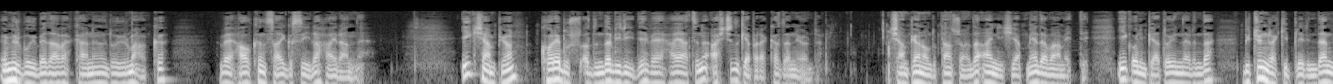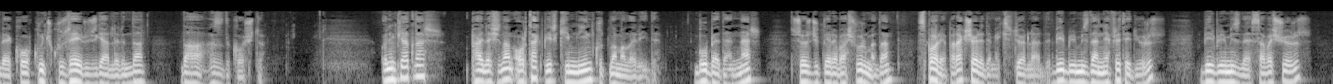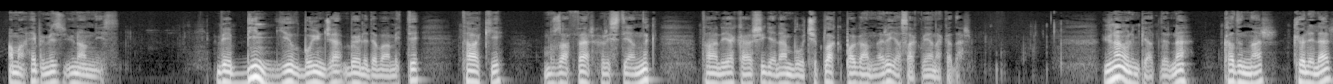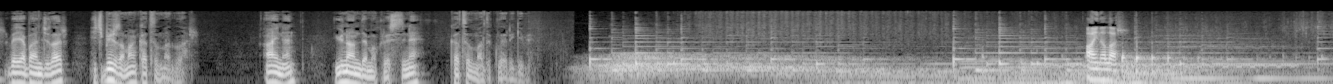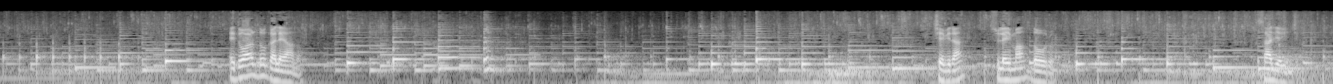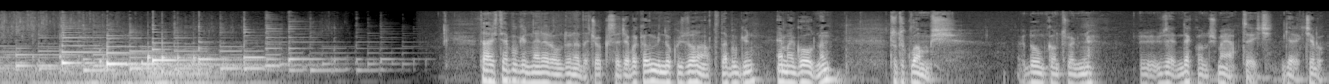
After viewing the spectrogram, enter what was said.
ömür boyu bedava karnını doyurma hakkı ve halkın saygısıyla hayranlığı. İlk şampiyon Korebus adında biriydi ve hayatını aşçılık yaparak kazanıyordu. Şampiyon olduktan sonra da aynı işi yapmaya devam etti. İlk olimpiyat oyunlarında bütün rakiplerinden ve korkunç kuzey rüzgarlarından daha hızlı koştu. Olimpiyatlar paylaşılan ortak bir kimliğin kutlamalarıydı. Bu bedenler sözcüklere başvurmadan spor yaparak şöyle demek istiyorlardı. Birbirimizden nefret ediyoruz, birbirimizle savaşıyoruz ama hepimiz Yunanlıyız. Ve bin yıl boyunca böyle devam etti. Ta ki muzaffer Hristiyanlık Tanrı'ya karşı gelen bu çıplak paganları yasaklayana kadar. Yunan olimpiyatlarına kadınlar, köleler ve yabancılar hiçbir zaman katılmadılar. Aynen Yunan demokrasisine katılmadıkları gibi. Aynalar Eduardo Galeano Çeviren Süleyman Doğru Sel Yayıncı Tarihte bugün neler olduğuna da çok kısaca bakalım. 1916'da bugün Emma Goldman tutuklanmış. Doğum kontrolünü e, üzerinde konuşma yaptığı için. Gerekçe bu.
